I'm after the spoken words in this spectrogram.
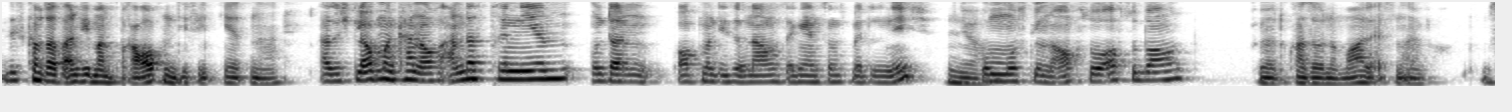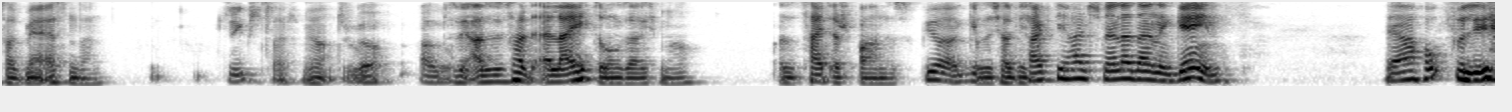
das kommt darauf an, wie man brauchen definiert, ne? Also, ich glaube, man kann auch anders trainieren und dann braucht man diese Nahrungsergänzungsmittel nicht, Ja. um Muskeln auch so aufzubauen. ja. Du kannst auch normal essen einfach. Du musst halt mehr essen dann. Siegst ja. Ja, also. Deswegen, also es ist halt Erleichterung, sag ich mal. Also Zeitersparnis. Ja, gib, Also ich halt zeig dir halt schneller deine Gains. Ja, hopefully.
